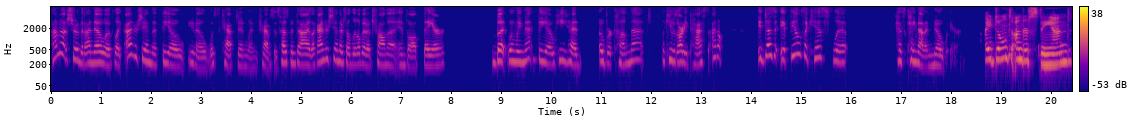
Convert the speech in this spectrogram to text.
I'm not sure that I know of like I understand that Theo, you know, was the captain when Travis's husband died. Like I understand there's a little bit of trauma involved there. But when we met Theo, he had overcome that. Like he was already past I don't it doesn't it feels like his flip has came out of nowhere. I don't understand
